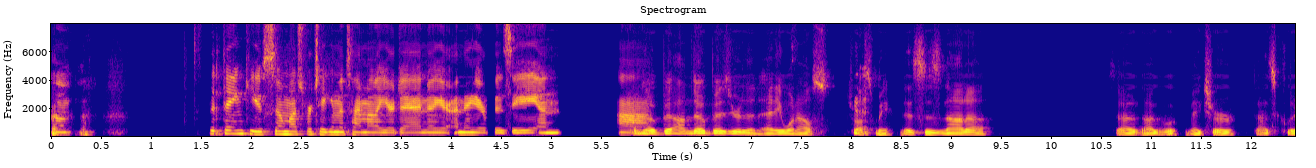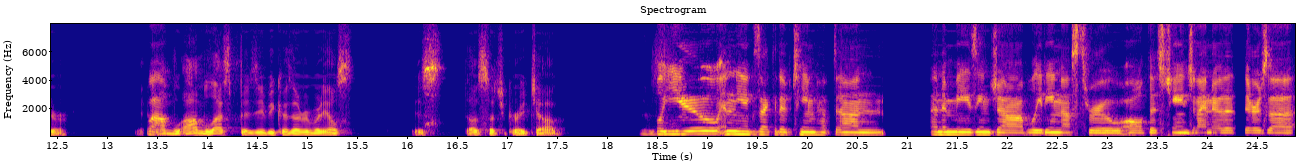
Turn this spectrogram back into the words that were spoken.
Um, but thank you so much for taking the time out of your day. I know you're I know you're busy, and I'm um, no, I'm no busier than anyone else. Trust me. This is not a, so I will make sure that's clear. Well- I'm, I'm less busy because everybody else is, does such a great job. Is- well, you and the executive team have done an amazing job leading us through all of this change, and I know that there's a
